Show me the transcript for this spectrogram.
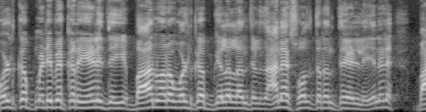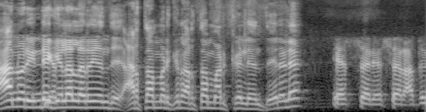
ವರ್ಲ್ಡ್ ಕಪ್ ನಡಿಬೇಕಾದ್ರೆ ಹೇಳಿದ್ದೆ. ಈ ಭಾನುವಾರ ವರ್ಲ್ಡ್ ಕಪ್ ಗೆಲ್ಲಲ್ಲ ಅಂತ ಹೇಳಿ ನಾನೇ ಸೋಲ್ತಾರೆ ಅಂತ ಹೇಳಿ. ಏನು ಹೇಳಿ? ಭಾನುವಾರ ಇಂಡಿಯಾ ಗೆಲ್ಲಲ್ಲ ರೀ ಅಂದೆ. ಅರ್ಥ ಮಾಡ್ಕೊಂಡು ಅರ್ಥ ಮಾಡ್ಕೊಳ್ಳಿ ಅಂತ. ಏನು ಹೇಳಿ? ಎಸ್ ಸರ್ ಎಸ್ ಸರ್ ಅದು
